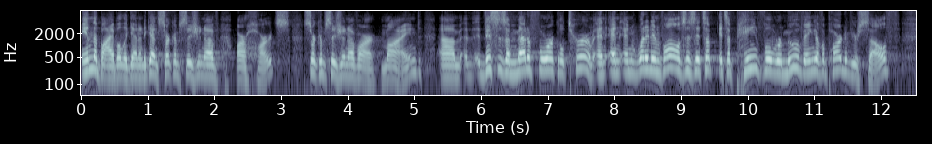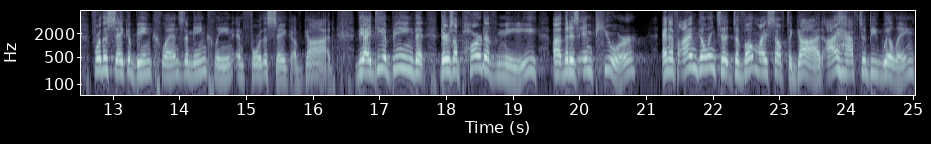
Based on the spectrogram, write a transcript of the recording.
in the Bible again and again circumcision of our hearts, circumcision of our mind. Um, this is a metaphorical term. And, and, and what it involves is it's a, it's a painful removing of a part of yourself for the sake of being cleansed and being clean and for the sake of God. The idea being that there's a part of me uh, that is impure and if I'm going to devote myself to God, I have to be willing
